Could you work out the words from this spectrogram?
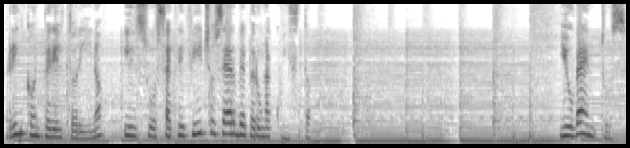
Rincon per il Torino, il suo sacrificio serve per un acquisto. Juventus,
